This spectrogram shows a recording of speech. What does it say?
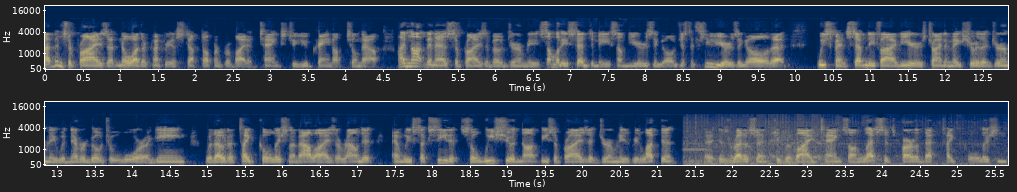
I've been surprised that no other country has stepped up and provided tanks to Ukraine up till now. I've not been as surprised about Germany. Somebody said to me some years ago, just a few years ago, that we spent 75 years trying to make sure that Germany would never go to war again without a tight coalition of allies around it and we've succeeded. So we should not be surprised that Germany is reluctant, uh, is reticent to provide tanks unless it's part of that tight coalition.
